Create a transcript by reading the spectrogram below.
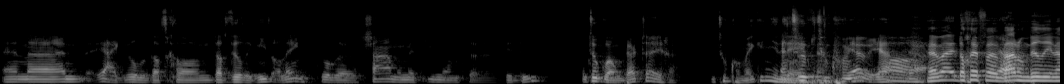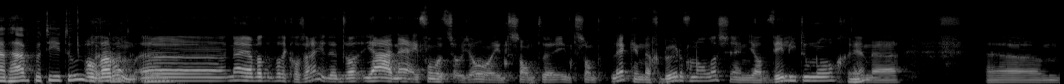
En, eh, en ja, ik wilde dat gewoon, dat wilde ik niet alleen. Ik wilde samen met iemand eh, dit doen. En toen kwam ik Bert tegen. En toen kwam ik in je En leven. toen, toen kwam jij weer, ja. Ah. ja. Maar nog even, Ja. waarom wilde je naar het havenkwartier toen? Oh, waarom? wat, Eh, nou ja, wat, wat ik al zei. Dat wa- ja, nee, ik vond het sowieso wel een interessante, interessante plek. En er gebeurde van alles. En je had Willy toen nog. Ja. En eh, ehm,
